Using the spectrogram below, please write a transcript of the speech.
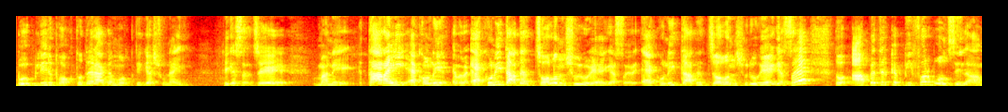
বুবলির ভক্তদের আগে মুখ থেকে শুনাই। ঠিক আছে? যে মানে তারাই এখনই এখনই তাদের জ্বলন শুরু হয়ে গেছে। এখনই তাদের জ্বলন শুরু হয়ে গেছে। তো আপনাদেরকে বিফোর বলছিলাম,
